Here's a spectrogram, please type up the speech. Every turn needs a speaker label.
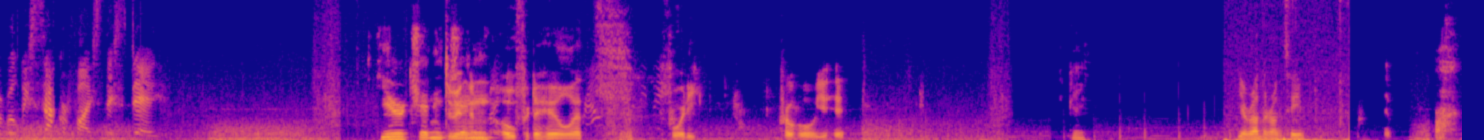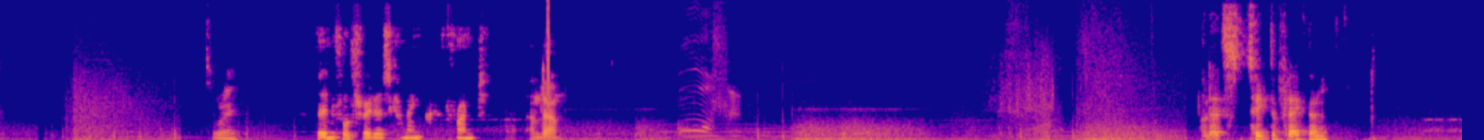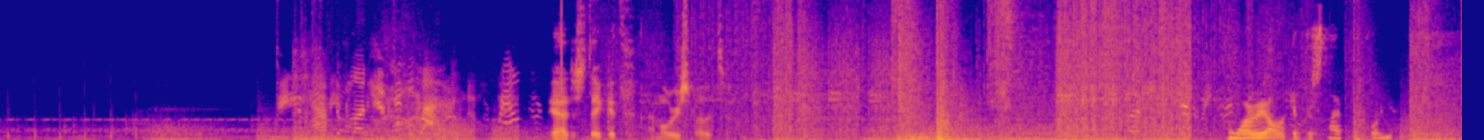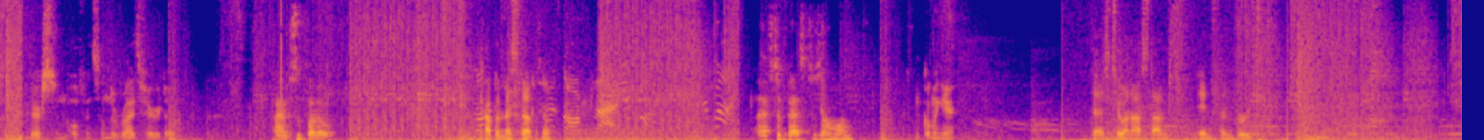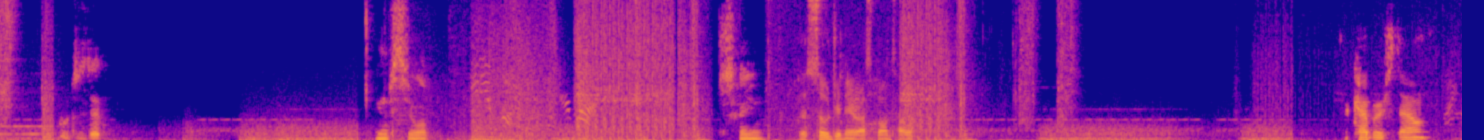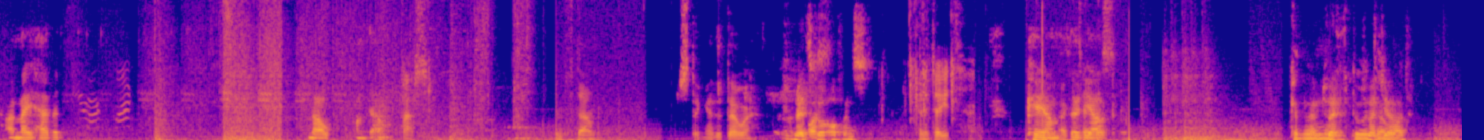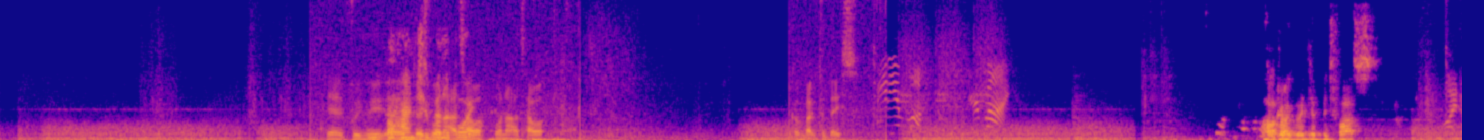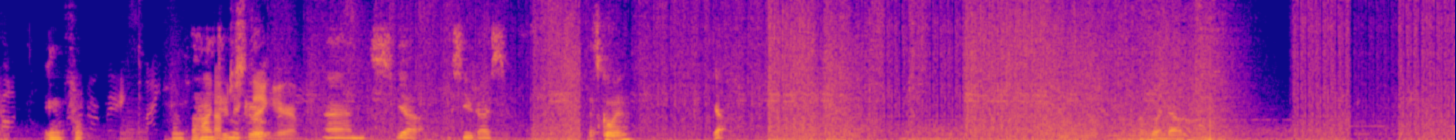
Speaker 1: leader will be sacrificed this day.
Speaker 2: Here, Jenny,
Speaker 3: Doing
Speaker 2: Jenny.
Speaker 3: an over the hill at 40.
Speaker 4: Pro, oh, you hit.
Speaker 5: Okay.
Speaker 6: You're on the wrong team.
Speaker 5: Sorry.
Speaker 2: The infiltrator is coming front.
Speaker 3: I'm down.
Speaker 7: Let's take the flag then.
Speaker 3: Yeah, just take it. I'm already spotted.
Speaker 2: Don't worry, I'll get the sniper for you.
Speaker 3: There's an offense on the right very low.
Speaker 7: I'm super low.
Speaker 6: Kappa messed up.
Speaker 1: Our.
Speaker 7: I have to pass to someone.
Speaker 3: I'm coming here.
Speaker 6: There's two on our stand. Inf and Brute.
Speaker 4: Brute is dead.
Speaker 5: I'm still up. Just hanging.
Speaker 6: There's soldier near our spawn tower.
Speaker 2: The capper is down. I may have it. No, I'm down.
Speaker 3: Nice.
Speaker 6: Inf down.
Speaker 3: Staying at the tower.
Speaker 7: Let's go offense.
Speaker 4: Can you take it?
Speaker 2: Okay, I'm 30
Speaker 6: take
Speaker 2: out.
Speaker 5: Can we
Speaker 7: I'm
Speaker 5: move
Speaker 7: 20,
Speaker 5: to a tower?
Speaker 7: out.
Speaker 6: Yeah, if we move.
Speaker 2: Behind
Speaker 6: oh, there's
Speaker 2: you,
Speaker 6: one
Speaker 2: Billy
Speaker 6: out of tower. One out of tower. Going back to base.
Speaker 7: I'll drag it a bit fast.
Speaker 5: In front.
Speaker 2: Behind
Speaker 3: I'm
Speaker 2: you,
Speaker 3: just
Speaker 2: Negro.
Speaker 3: staying here.
Speaker 2: And yeah, I see you guys.
Speaker 7: Let's go in. Yeah.
Speaker 6: I'm going down.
